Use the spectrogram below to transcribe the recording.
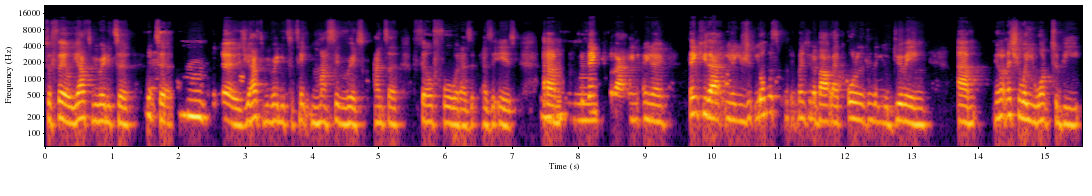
to fail. You have to be ready to yes. to mm. You have to be ready to take massive risk and to fail forward as it, as it is. Um, mm-hmm. so thank you for that. You, you, know, thank you that you know you, you almost mentioned about like all of the things that you're doing. Um, you're not necessarily where you want to be,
